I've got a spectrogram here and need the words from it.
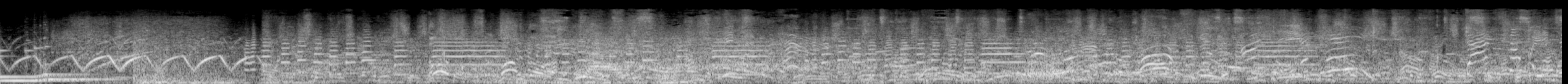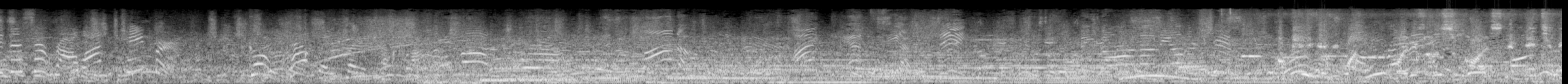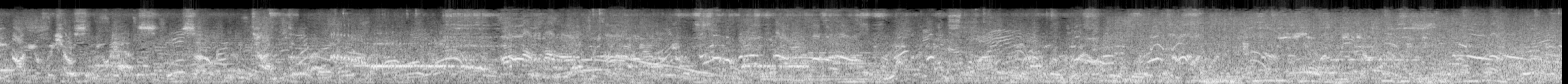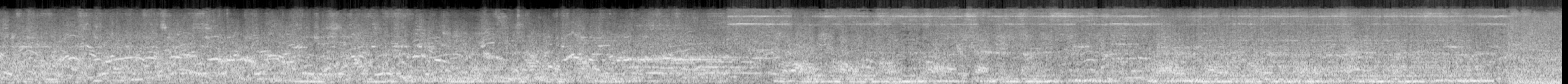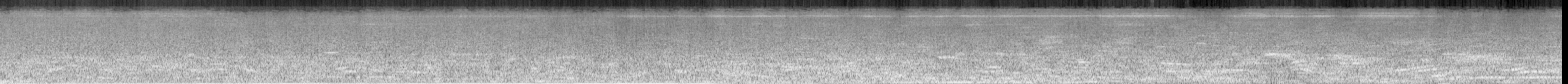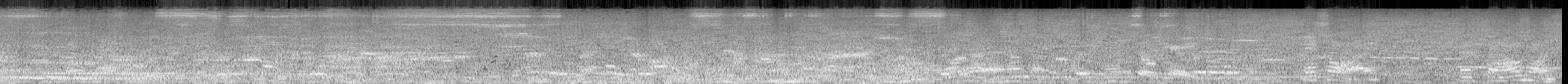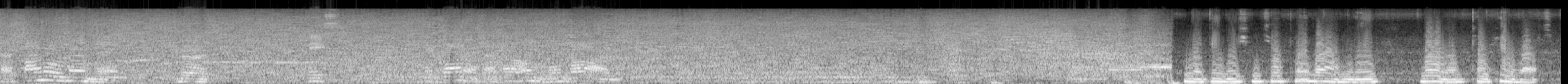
That's the way to the Sarawak Chamber. Go that way, Buttercup. Surprise in ATV Audiovisual's new hands. So, time sai, että aloita sanomamme myös, miksi se kannattaa on mun vaan. Mä pidin sinut jopa väärin, niin mä olen tämän hyvät.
